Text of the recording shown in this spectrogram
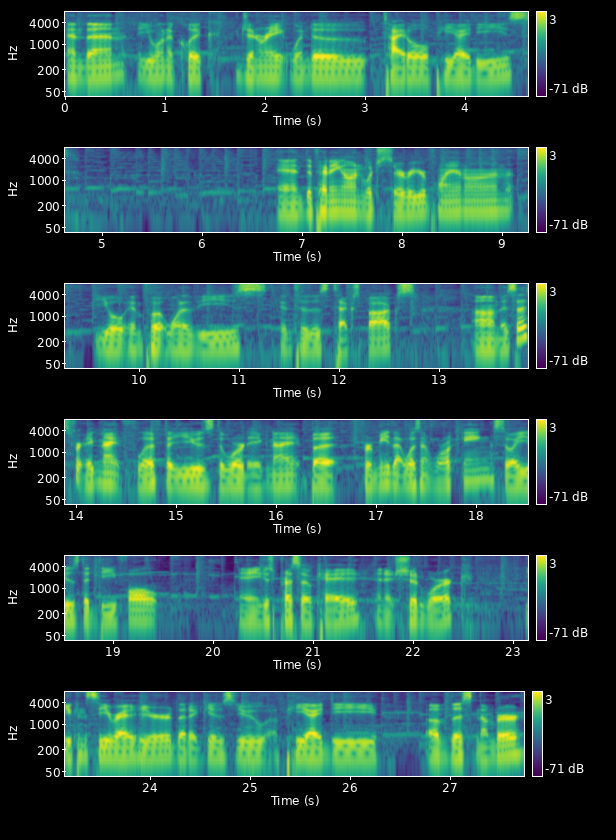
And then you want to click Generate Window Title PIDs. And depending on which server you're playing on, you'll input one of these into this text box. Um, it says for Ignite Flyff that you use the word Ignite, but for me that wasn't working, so I used the default and you just press OK and it should work. You can see right here that it gives you a PID of this number.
